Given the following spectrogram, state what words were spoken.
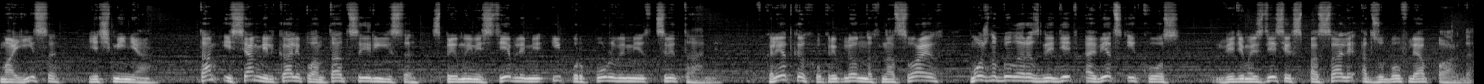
маиса, ячменя. Там и сям мелькали плантации риса с прямыми стеблями и пурпуровыми цветами. В клетках, укрепленных на сваях, можно было разглядеть овец и коз. Видимо, здесь их спасали от зубов леопарда.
